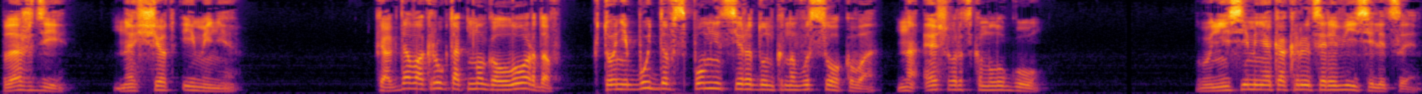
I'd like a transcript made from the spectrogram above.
подожди. Насчет имени. Когда вокруг так много лордов, кто-нибудь да вспомнит Сира Дункана Высокого на Эшвардском лугу. «Внеси меня как рыцаря виселицы».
